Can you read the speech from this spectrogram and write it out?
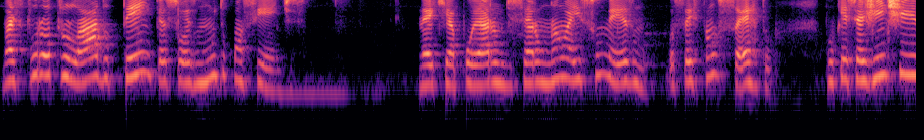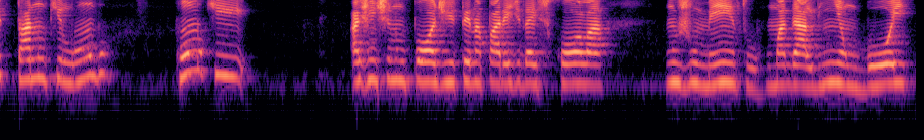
Mas, por outro lado, tem pessoas muito conscientes né, que apoiaram disseram: não, é isso mesmo, vocês estão certos porque se a gente está num quilombo, como que a gente não pode ter na parede da escola um jumento, uma galinha, um boi?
